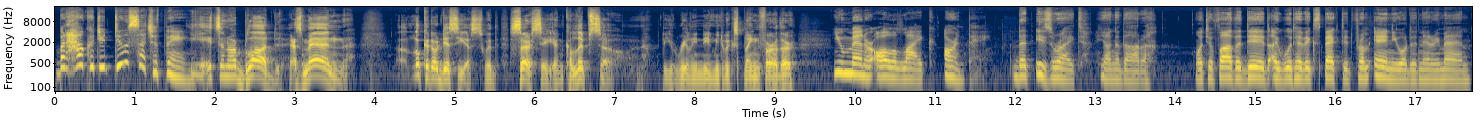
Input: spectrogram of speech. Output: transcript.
But how could you do such a thing? It's in our blood, as men. Uh, look at Odysseus with Circe and Calypso. Do you really need me to explain further? You men are all alike, aren't they? That is right, young Adara. What your father did, I would have expected from any ordinary man.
